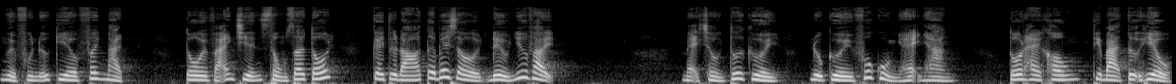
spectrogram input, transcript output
Người phụ nữ kia phênh mặt. Tôi và anh Chiến sống rất tốt, Kể từ đó tới bây giờ đều như vậy. Mẹ chồng tôi cười, Nụ cười vô cùng nhẹ nhàng. Tốt hay không thì bà tự hiểu.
